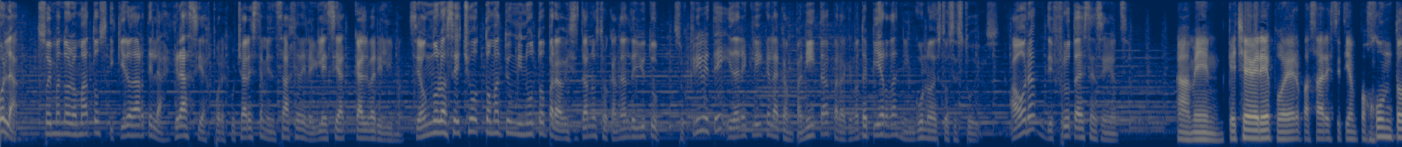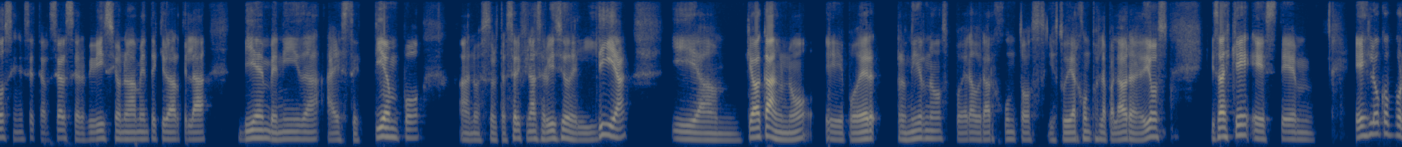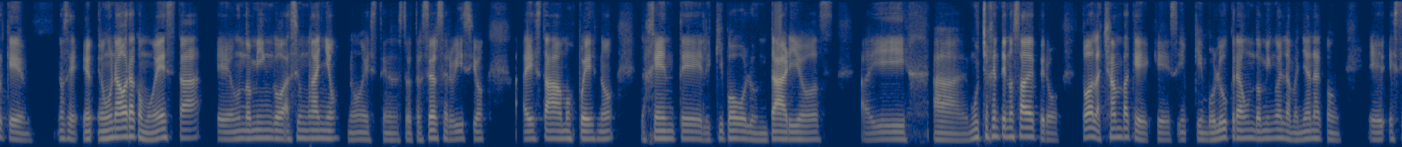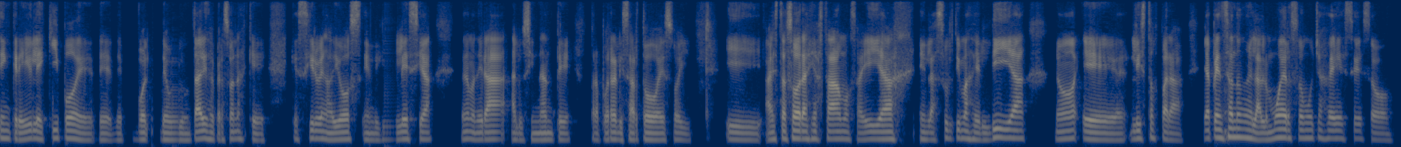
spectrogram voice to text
Hola, soy Manolo Matos y quiero darte las gracias por escuchar este mensaje de la iglesia Calvary Lima. Si aún no lo has hecho, tómate un minuto para visitar nuestro canal de YouTube. Suscríbete y dale clic a la campanita para que no te pierdas ninguno de estos estudios. Ahora disfruta de esta enseñanza. Amén. Qué chévere poder pasar este tiempo juntos en este tercer servicio. Nuevamente quiero darte la bienvenida a este tiempo, a nuestro tercer y final servicio del día. Y qué bacán, ¿no? Eh, poder reunirnos, poder adorar juntos y estudiar juntos la palabra de Dios. Y sabes qué, este, es loco porque, no sé, en, una hora como esta, eh, un domingo, hace un año, ¿no? Este, nuestro tercer servicio, ahí estábamos, pues, ¿no? La gente, el equipo voluntarios, ahí ah, mucha gente no sabe, pero toda la chamba que, que, que involucra un domingo en la mañana con eh, este increíble equipo de, voluntarios, de personas que, sirven a Dios en la iglesia de una manera alucinante para poder realizar todo eso. Y, y a estas horas ya estábamos ahí ya en las últimas del día, ¿no? Eh, listos para, ya pensando en el almuerzo muchas veces o,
